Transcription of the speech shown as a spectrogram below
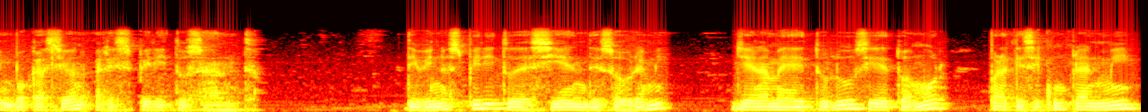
Invocación al Espíritu Santo. Divino Espíritu, desciende sobre mí, lléname de tu luz y de tu amor para que se cumpla en mí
